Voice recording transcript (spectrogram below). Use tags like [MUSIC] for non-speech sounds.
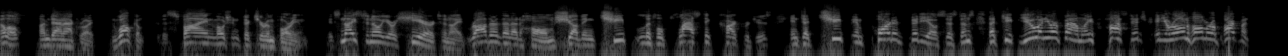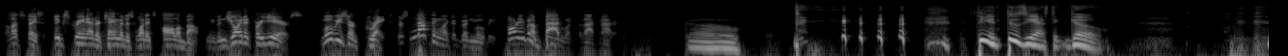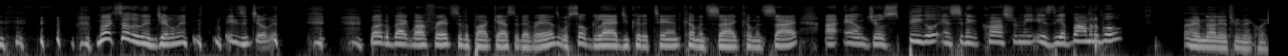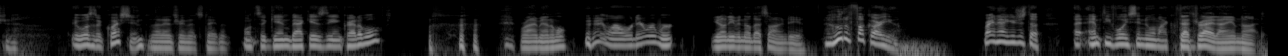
Hello, I'm Dan Aykroyd, and welcome to this fine motion picture emporium. It's nice to know you're here tonight rather than at home shoving cheap little plastic cartridges into cheap imported video systems that keep you and your family hostage in your own home or apartment. Now, let's face it, big screen entertainment is what it's all about. We've enjoyed it for years. Movies are great. There's nothing like a good movie, or even a bad one for that matter. Go. [LAUGHS] the enthusiastic go. [LAUGHS] Mark Sutherland, gentlemen, [LAUGHS] ladies and gentlemen. Welcome back, my friends, to the podcast that never ends. We're so glad you could attend. Come inside, come inside. I am Joe Spiegel, and sitting across from me is the abominable. I am not answering that question. It wasn't a question. Not answering that statement. Once again, back is the incredible. [LAUGHS] Rhyme animal. You don't even know that song, do you? Who the fuck are you? Right now, you're just a an empty voice into a microphone. That's right. I am not.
